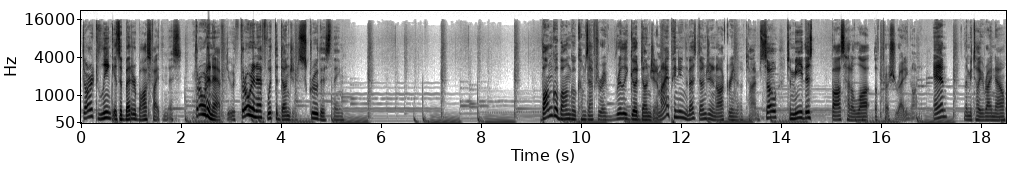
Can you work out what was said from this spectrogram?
Dark Link is a better boss fight than this. Throw it an F, dude. Throw it an F with the dungeon. Screw this thing. Bongo Bongo comes after a really good dungeon. In my opinion, the best dungeon in Ocarina of Time. So, to me, this boss had a lot of pressure riding on it. And, let me tell you right now,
